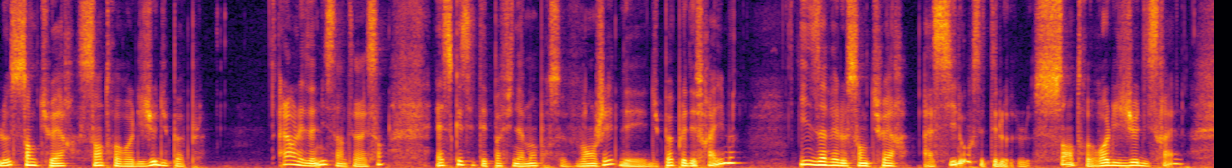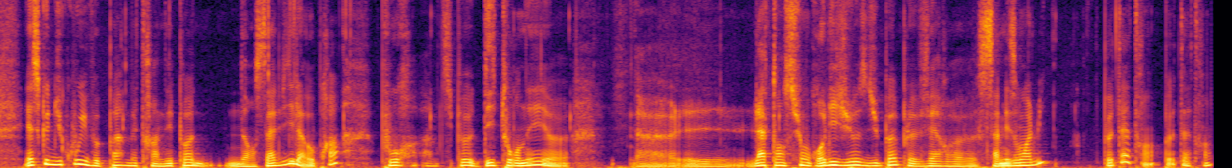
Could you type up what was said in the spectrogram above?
le sanctuaire, centre religieux du peuple. Alors les amis, c'est intéressant. Est-ce que c'était pas finalement pour se venger du peuple d'Éphraïm? Ils avaient le sanctuaire à Silo, c'était le, centre religieux d'Israël. Est-ce que du coup, il veut pas mettre un épode dans sa ville, à Oprah, pour un petit peu détourner euh, euh, l'attention religieuse du peuple vers euh, sa maison à lui? Peut-être, hein, peut-être. Hein.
